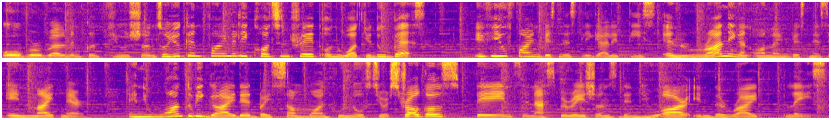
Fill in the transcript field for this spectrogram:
overwhelming confusion so you can finally concentrate on what you do best. If you find business legalities and running an online business a nightmare, and you want to be guided by someone who knows your struggles, pains, and aspirations, then you are in the right place.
